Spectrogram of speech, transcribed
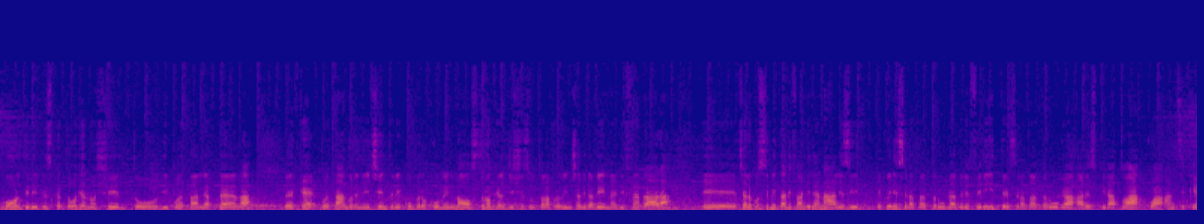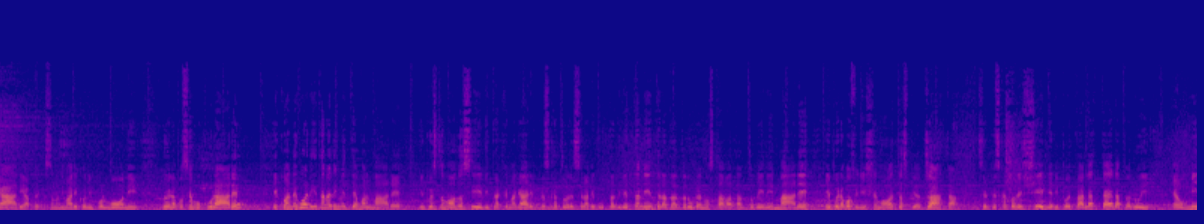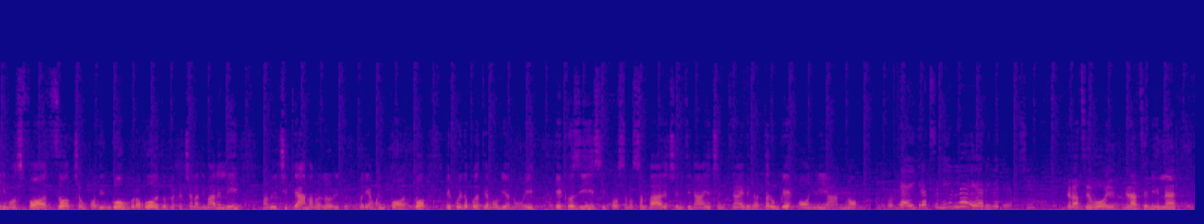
molti dei pescatori hanno scelto di portarle a terra perché portandole nei centri di recupero come il nostro, che agisce su tutta la provincia di Ravenna e di Ferrara, eh, c'è la possibilità di fargli le analisi. E quindi se la tartaruga ha delle ferite, se la tartaruga ha respirato acqua anziché aria, perché sono animali con i polmoni, noi la possiamo curare e quando è guarita la rimettiamo al mare. In questo modo si evita che magari il pescatore se la ributta direttamente, la tartaruga non stava tanto bene in mare e poi dopo finisce morta spiaggiata. Se il pescatore sceglie di portarle a terra, per lui è un minimo sforzo, c'è un po' di ingombro a bordo perché c'è l'animale lì, ma lui ci chiama, noi lo recuperiamo in porto e poi lo portiamo via noi. E così si possono salvare centinaia e centinaia di tartarughe ogni anno. Ok, grazie mille e arrivederci. Grazie a voi, grazie mille.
